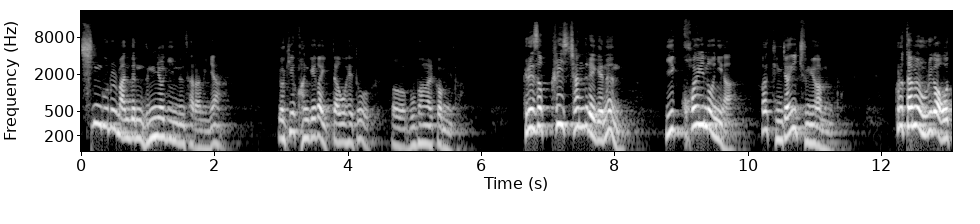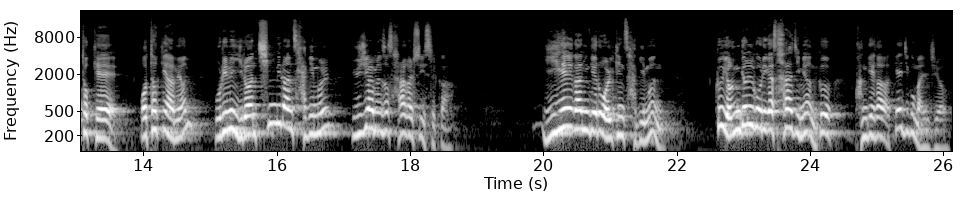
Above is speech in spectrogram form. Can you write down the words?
친구를 만드는 능력이 있는 사람이냐 여기에 관계가 있다고 해도 어, 무방할 겁니다. 그래서 크리스찬들에게는 이 코이노니아가 굉장히 중요합니다. 그렇다면 우리가 어떻게 어떻게 하면 우리는 이러한 친밀한 사귐을 유지하면서 살아갈 수 있을까? 이해관계로 얽힌 사귐은 그 연결고리가 사라지면 그 관계가 깨지고 말죠.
